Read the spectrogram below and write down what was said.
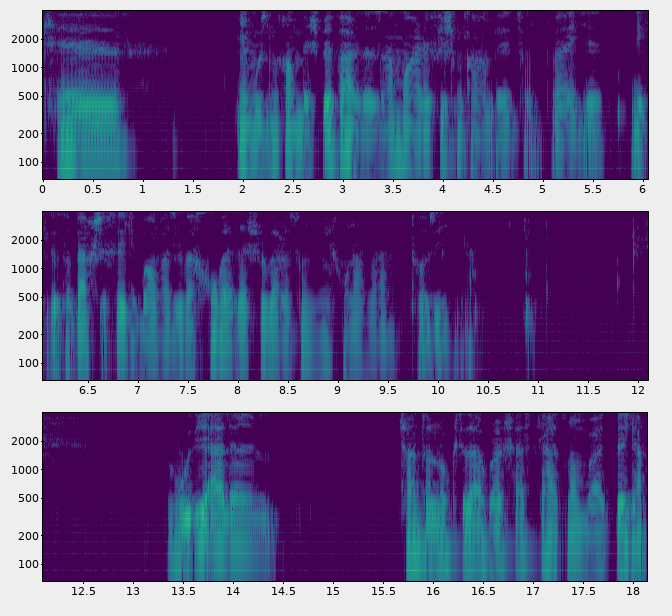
که امروز می‌خوام بهش بپردازم معرفیش می‌کنم بهتون و یه یکی دوتا بخش خیلی بامزه و خوب ازش رو براتون می‌خونم و توضیح میدم. وودی آلن چند تا نکته دربارش هست که حتما باید بگم.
